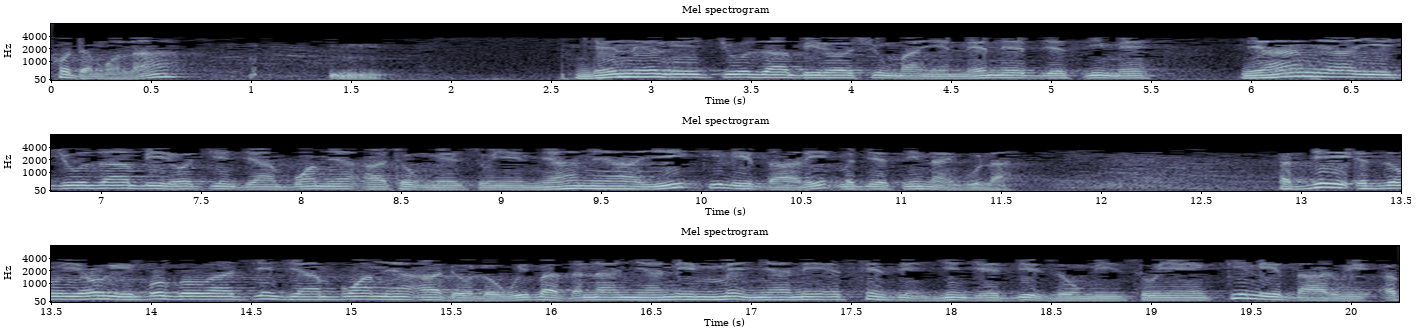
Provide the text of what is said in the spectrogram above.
ဟုတ်တယ်မို့လားနည်းနည်းလေးကြိုးစားပြီးတော့ရှုမှရင်နည်းနည်းပြည့်စည်မယ်များများကြီးကြိုးစားပြီးတော့ကျင့်ကြံပွားများအားထုတ်မယ်ဆိုရင်များများကြီးကိလေသာတွေမပြည့်စည်နိုင်ဘူးလား အပြည့်အစုံယောဂီပုဂ္ဂိုလ်ကကျင့်ကြံပွားများအားထုတ်လို့ဝိပဿနာဉာဏ်နဲ့မဲ့ဉာဏ်နဲ့အဆင့်ဆင့်ရင့်ကျက်ပြည့်စုံပြီဆိုရင်ကိလေသာတွေအ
